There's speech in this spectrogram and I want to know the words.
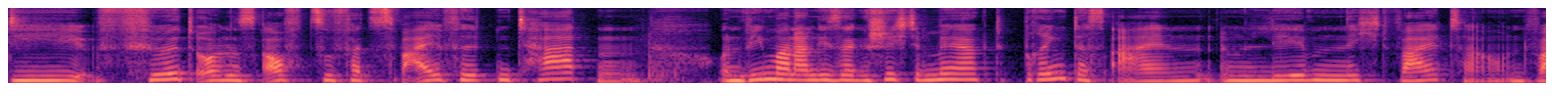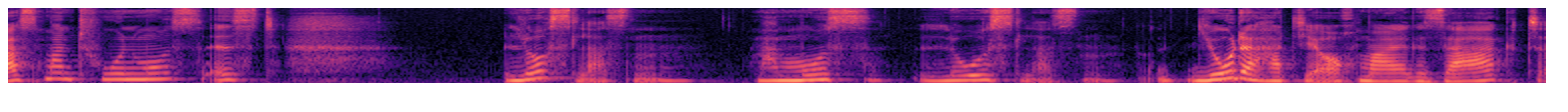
die führt uns oft zu verzweifelten Taten. Und wie man an dieser Geschichte merkt, bringt das einen im Leben nicht weiter. Und was man tun muss, ist loslassen. Man muss loslassen. Yoda hat ja auch mal gesagt,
